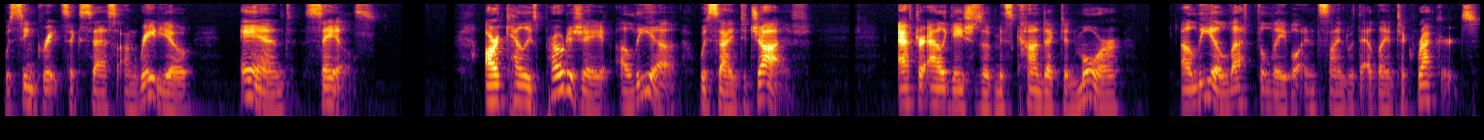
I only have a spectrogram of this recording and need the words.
was seeing great success on radio and sales. R. Kelly's protege, Aaliyah, was signed to Jive. After allegations of misconduct and more, Aaliyah left the label and signed with Atlantic Records.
